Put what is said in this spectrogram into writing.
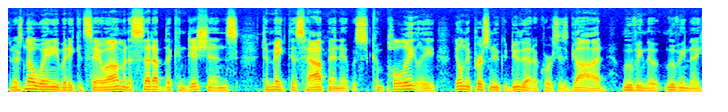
And there's no way anybody could say, well, I'm going to set up the conditions to make this happen. It was completely the only person who could do that, of course, is God moving the moving the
